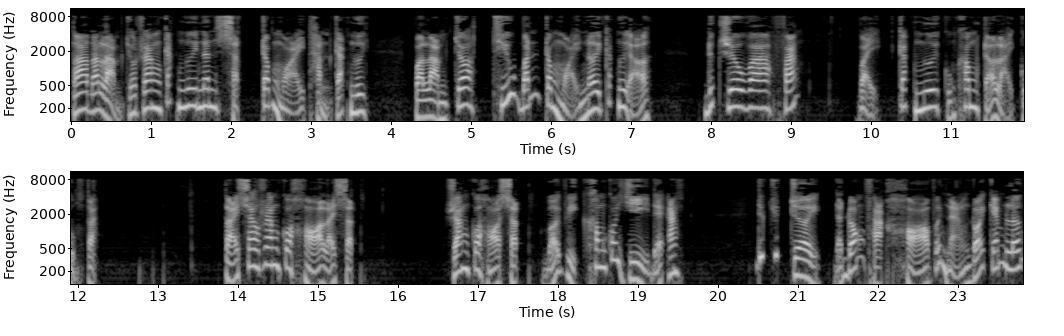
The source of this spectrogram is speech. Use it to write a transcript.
ta đã làm cho răng các ngươi nên sạch trong mọi thành các ngươi, và làm cho thiếu bánh trong mọi nơi các ngươi ở. Đức rêu va phán, vậy các ngươi cũng không trở lại cùng ta. Tại sao răng của họ lại sạch? Răng của họ sạch bởi vì không có gì để ăn. Đức Chúa Trời đã đón phạt họ với nạn đói kém lớn,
